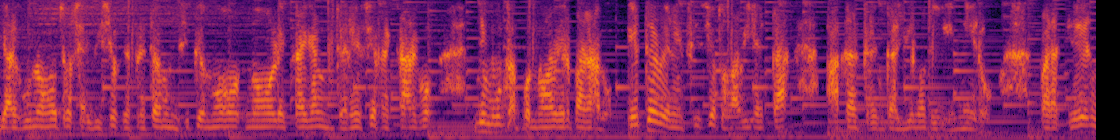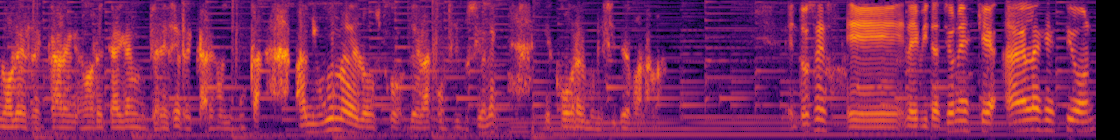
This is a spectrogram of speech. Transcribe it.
y algunos otros servicios que presta el municipio no, no le caigan intereses, recargos ni multa por no haber pagado. Este beneficio todavía está hasta el 31 de enero para que no le no le caigan intereses, recargos ni multa a ninguno de los de las contribuciones que cobra el municipio de Panamá. Entonces, eh, la invitación es que hagan la gestión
